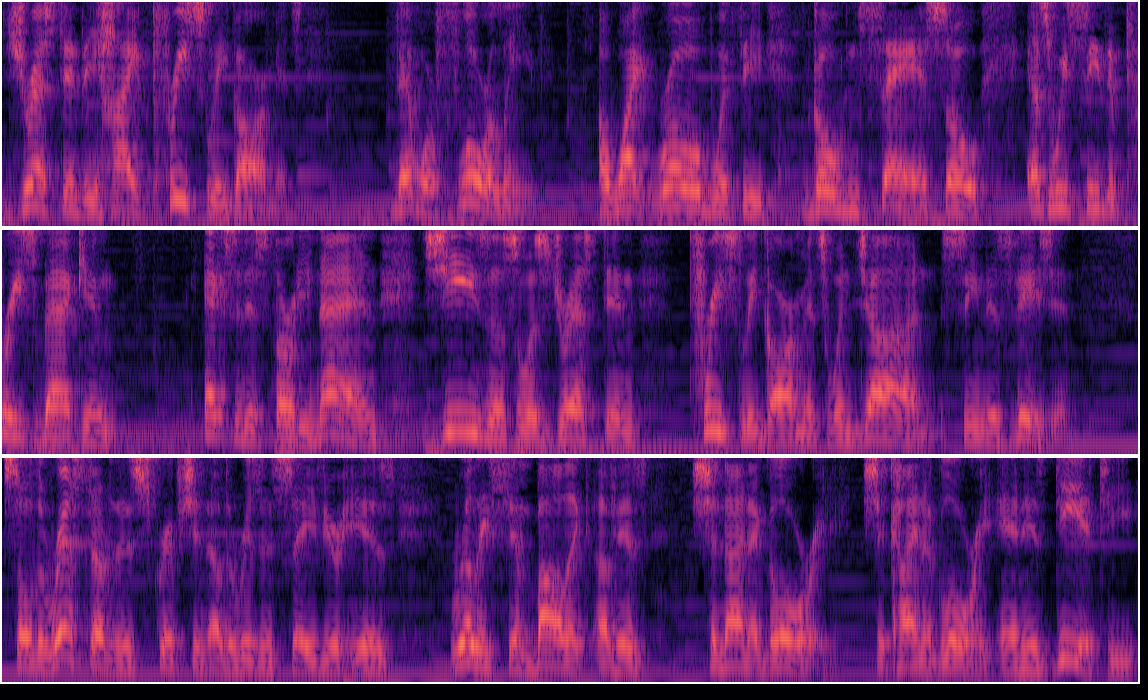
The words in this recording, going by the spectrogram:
dressed in the high priestly garments that were floor length, a white robe with the golden sash. So, as we see the priest back in Exodus 39, Jesus was dressed in priestly garments when John seen this vision. So, the rest of the description of the risen Savior is really symbolic of his Shekinah glory, Shekinah glory, and his deity,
